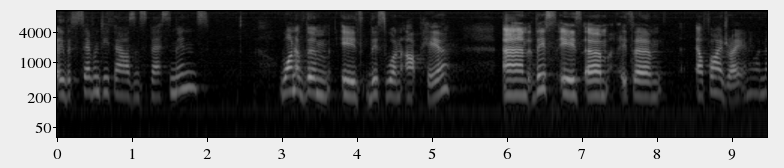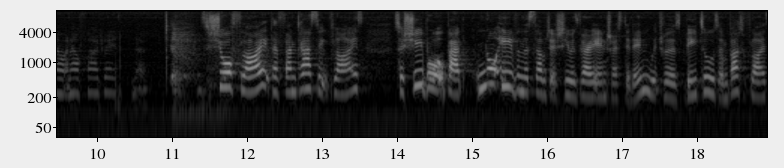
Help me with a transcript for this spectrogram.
over 70,000 specimens. One of them is this one up here. And this is, um, it's um, Ephydridae. Anyone know what an Ephydridae is? Shore fly. They're fantastic flies. So she brought back not even the subject she was very interested in, which was beetles and butterflies.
